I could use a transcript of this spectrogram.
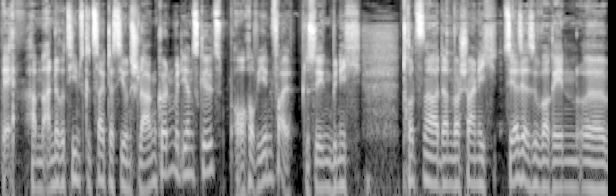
äh, haben andere Teams gezeigt, dass sie uns schlagen können mit ihren Skills? Auch auf jeden Fall. Deswegen bin ich trotz einer dann wahrscheinlich sehr, sehr souveränen äh,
